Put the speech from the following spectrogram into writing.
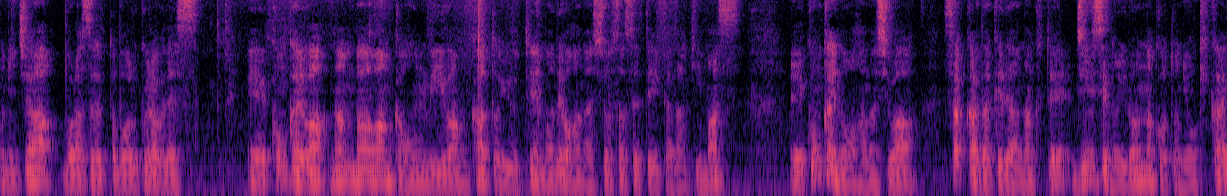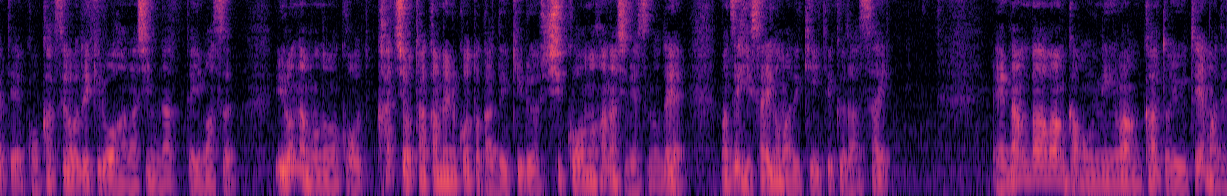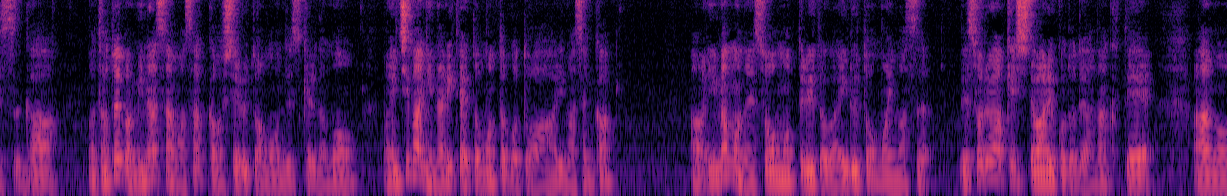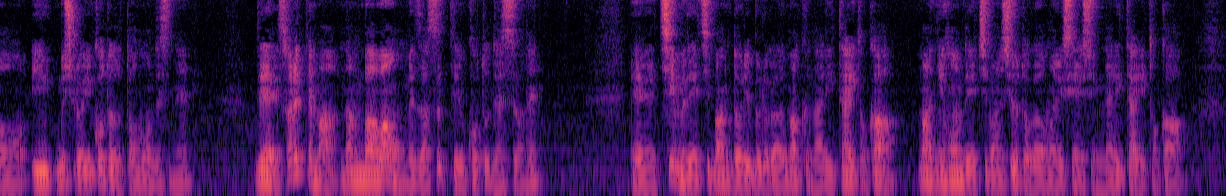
こんにちは。ボラスフットボールクラブです、えー今回はナンバーワンかオンリーワンかというテーマでお話をさせていただきます、えー今回のお話はサッカーだけではなくて人生のいろんなことに置き換えてこう活用できるお話になっています。いろんなもののこう価値を高めることができる思考の話ですので、まあ、ぜひ最後まで聞いてください、えーナンバーワンかオンリーワンかというテーマですが、まあ、例えば皆さんはサッカーをしていると思うんですけれども、まあ、一番になりたいと思ったことはありませんか？あ今もねそう思ってる人がいると思います。でそれは決して悪いことではなくてあのむしろいいことだと思うんですね。でそれってまあナンバーワンを目指すっていうことですよね、えーチームで一番ドリブルが上手くなりたいとか、まあ、日本で一番シュートが上手い選手になりたいとか、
